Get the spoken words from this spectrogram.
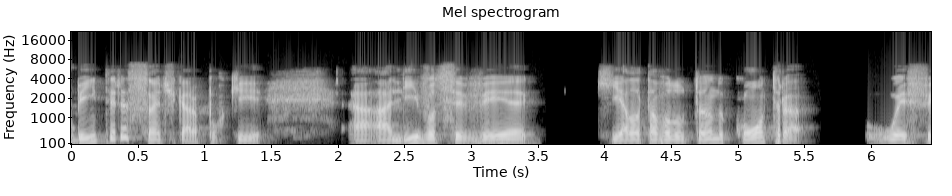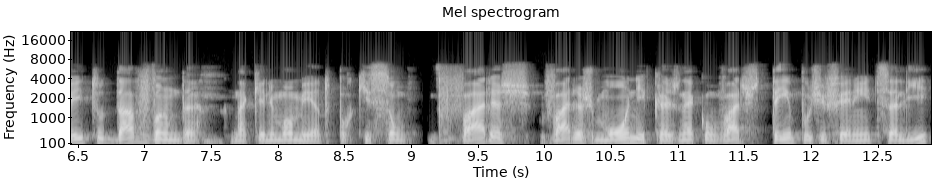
bem interessante, cara, porque ali você vê que ela estava lutando contra o efeito da Wanda naquele momento, porque são várias várias Mônicas, né, com vários tempos diferentes ali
